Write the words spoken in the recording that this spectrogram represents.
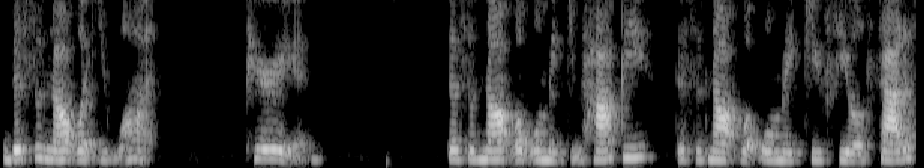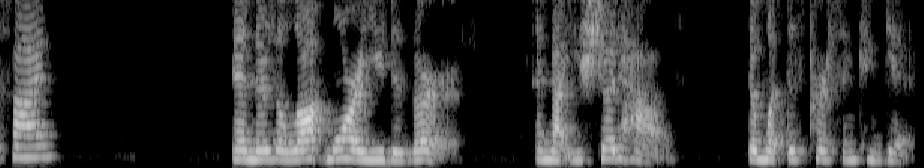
this is not what you want, period. This is not what will make you happy. This is not what will make you feel satisfied. And there's a lot more you deserve and that you should have than what this person can give.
